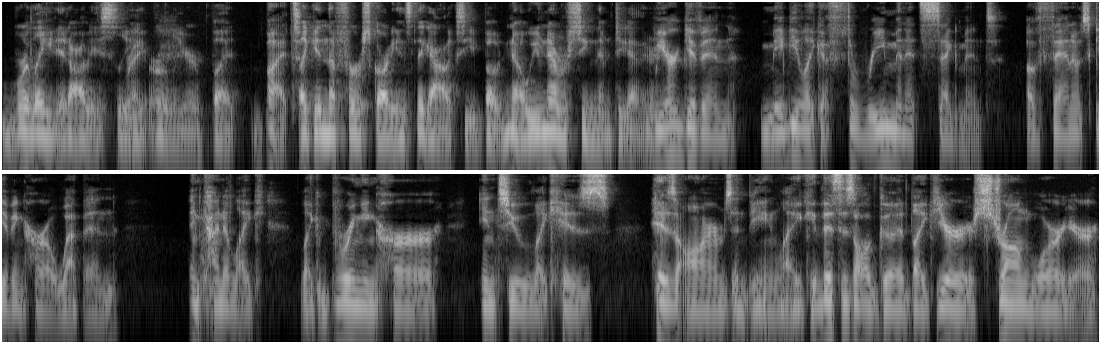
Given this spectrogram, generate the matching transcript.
related, obviously, Right. earlier, but But like in the first Guardians of the Galaxy. But no, we've never seen them together. we are given maybe like a three minute segment of Thanos giving her a weapon and kind of like like bringing her into like his his arms and being like this is all good like you're a strong warrior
